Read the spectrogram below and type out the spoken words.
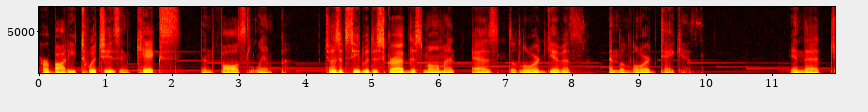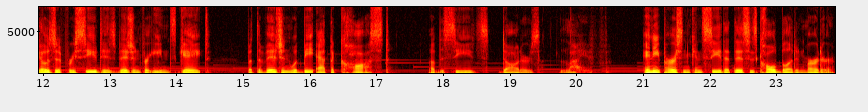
Her body twitches and kicks, then falls limp. Joseph Seed would describe this moment as the Lord giveth and the Lord taketh. In that Joseph received his vision for Eden's gate, but the vision would be at the cost of the seed's daughter's life. Any person can see that this is cold blooded murder,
